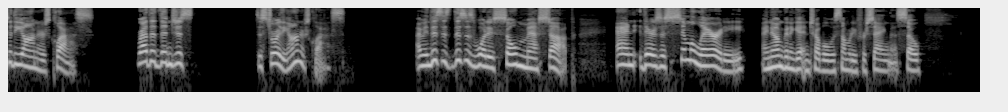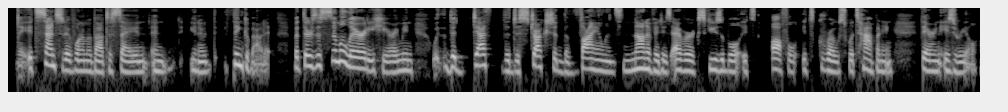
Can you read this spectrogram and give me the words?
to the honors class rather than just destroy the honors class. I mean, this is this is what is so messed up. And there's a similarity. I know I'm going to get in trouble with somebody for saying this. So it's sensitive what I'm about to say and and you know, think about it. But there's a similarity here. I mean, the death, the destruction, the violence, none of it is ever excusable. It's awful. It's gross what's happening there in Israel.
